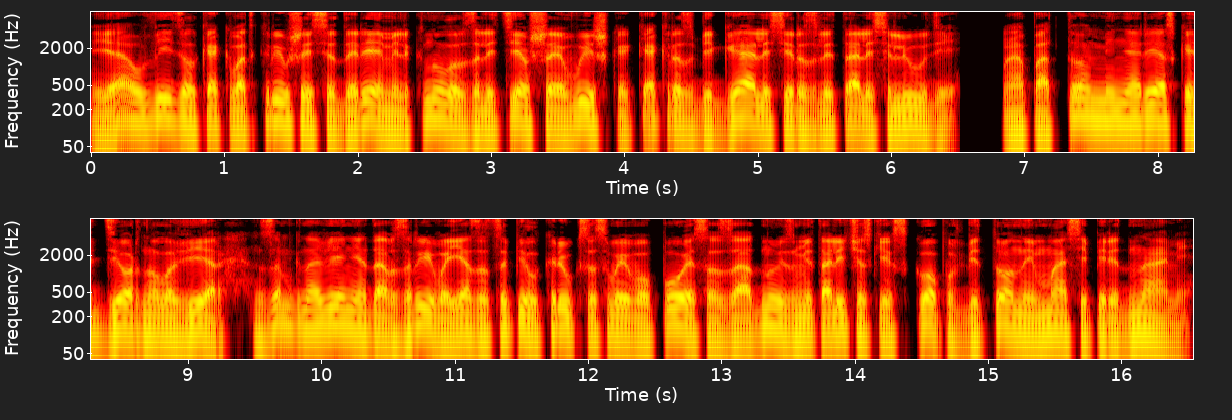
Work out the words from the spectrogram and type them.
Я увидел, как в открывшейся дыре мелькнула взлетевшая вышка, как разбегались и разлетались люди. А потом меня резко дернуло вверх. За мгновение до взрыва я зацепил крюк со своего пояса за одну из металлических скоб в бетонной массе перед нами.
